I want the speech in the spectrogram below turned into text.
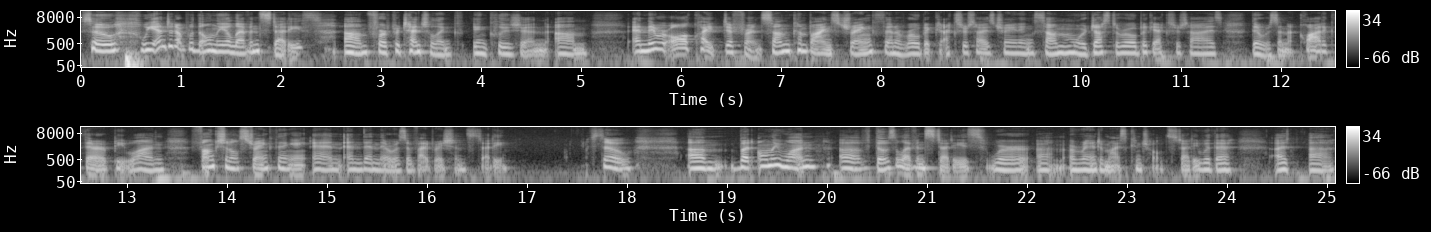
So we ended up with only 11 studies um, for potential in inclusion, um, and they were all quite different. Some combined strength and aerobic exercise training, some were just aerobic exercise, there was an aquatic therapy one, functional strengthening, and, and then there was a vibration study. So, um, but only one of those 11 studies were um, a randomized controlled study with a, a, a,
